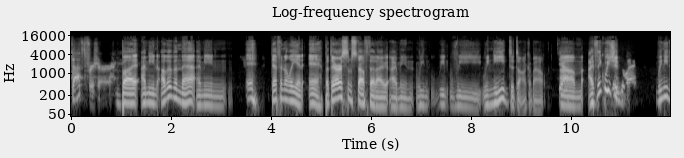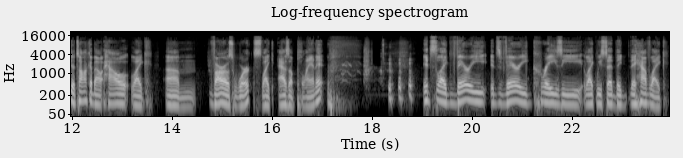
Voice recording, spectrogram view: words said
That's for sure. But I mean, other than that, I mean, eh, definitely an eh. But there are some stuff that I, I mean, we we we we need to talk about. Yeah. Um, I think we should we need to talk about how like um Varos works like as a planet. it's like very it's very crazy like we said they they have like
